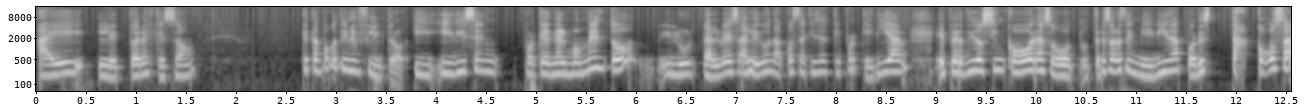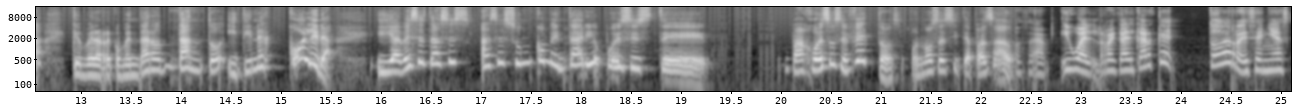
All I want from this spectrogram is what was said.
hay lectores que son, que tampoco tienen filtro y, dicen, porque en el momento, y tal vez has leído una cosa que dices, qué porquería, he perdido cinco horas o, o, tres horas de mi vida por esta cosa que me la recomendaron tanto y tienes cólera. Y a veces haces, haces un comentario, pues, este, bajo esos efectos. O no sé si te ha pasado. O sea, igual, recalcar que toda reseña es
